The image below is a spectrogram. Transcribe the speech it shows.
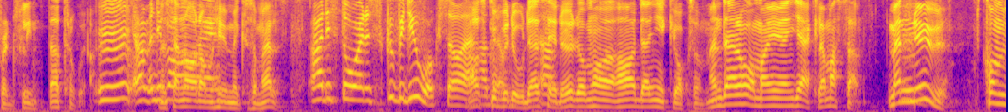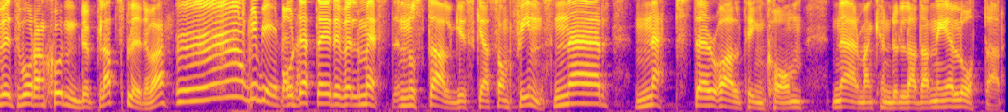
Fred Flinta tror jag. Mm, ja, men Men sen var, har de hur mycket som helst. Ja det står Scooby-Doo också. Ja. Scooby-Doo, där ser du. De har, ja, den gick ju också. Men där har man ju en jäkla massa. Men nu kommer vi till våran sjunde plats blir det va? Mm, det blir väl Och detta är det väl mest nostalgiska som finns. När Napster och allting kom, när man kunde ladda ner låtar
